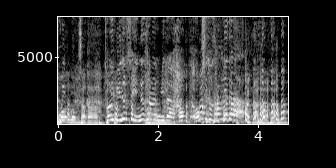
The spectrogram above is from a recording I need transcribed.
보안 검사가 저희 믿을 수 있는 사람입니다. 법 없이도 삽니다.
